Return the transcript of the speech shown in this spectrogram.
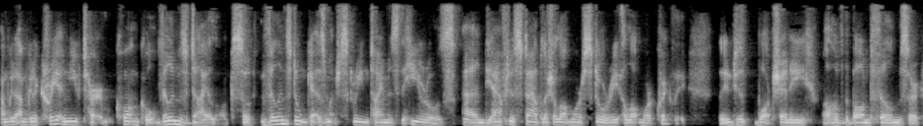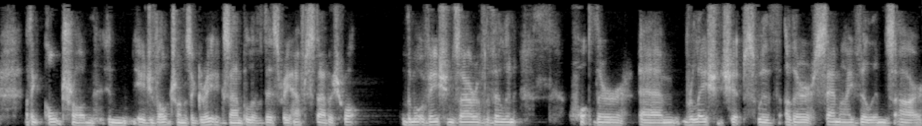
I'm to I'm to create a new term, quote unquote, villains dialogue. So villains don't get as much screen time as the heroes, and you have to establish a lot more story a lot more quickly. You just watch any all of the Bond films, or I think Ultron in Age of Ultron is a great example of this, where you have to establish what the motivations are of the villain, what their um, relationships with other semi villains are.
